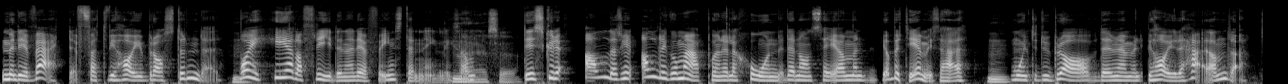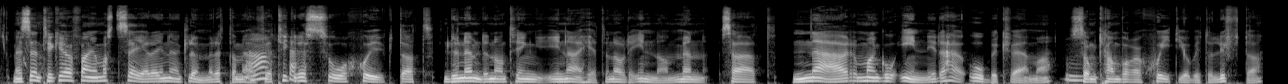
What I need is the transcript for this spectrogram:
men det är värt det för att vi har ju bra stunder. Vad i hela friden är det för inställning liksom? Nej, så, Det skulle aldrig, jag skulle aldrig gå med på en relation där någon säger, ja men jag beter mig så här. Mm. Mår inte du bra av det? Nej, men vi har ju det här andra. Men sen tycker jag, fan jag måste säga det innan jag glömmer detta med, Ja, för jag tycker kör. det är så sjukt att, du nämnde någonting i närheten av det innan, men så här att när man går in i det här obekväma, Mm. som kan vara skitjobbigt att lyfta,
